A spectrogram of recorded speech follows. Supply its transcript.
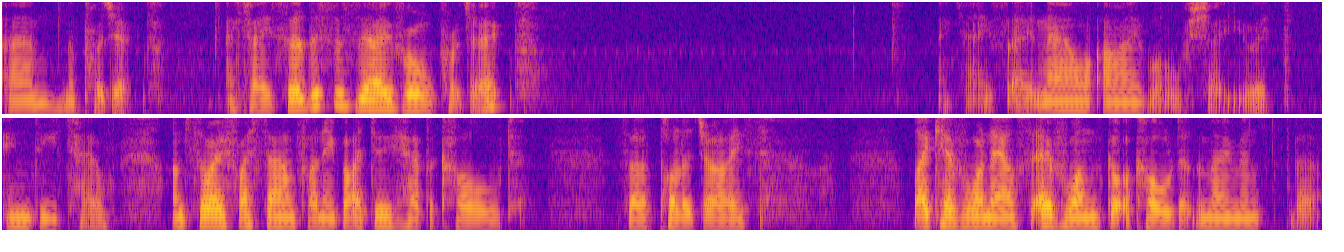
um, the project. Okay, so this is the overall project. Okay, so now I will show you it in detail. I'm sorry if I sound funny, but I do have a cold, so I apologise. Like everyone else, everyone's got a cold at the moment, but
